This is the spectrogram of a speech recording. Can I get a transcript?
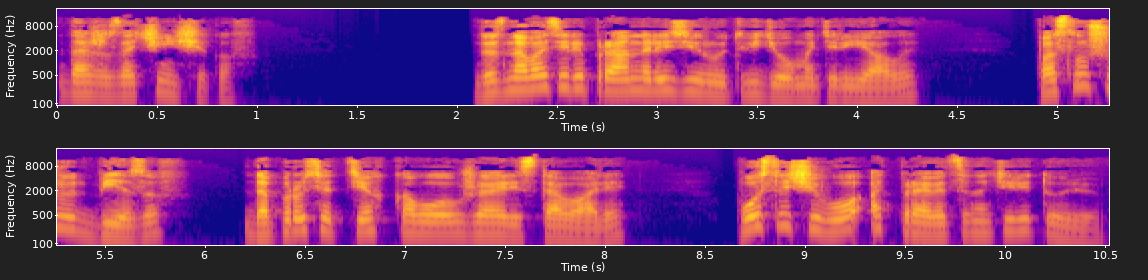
Даже зачинщиков. Дознаватели проанализируют видеоматериалы, послушают Безов, допросят тех, кого уже арестовали, после чего отправятся на территорию.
